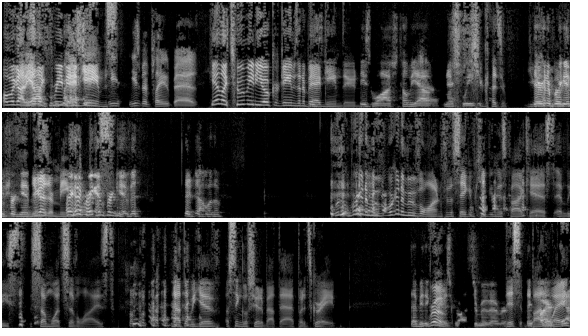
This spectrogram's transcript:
Oh my god, he had like three bad games. He's he's been playing bad. He had like two mediocre games and a bad game, dude. He's washed. He'll be out next week. You guys are. You They're guys gonna are bring in mean. Forgiven. You guys are mean. They're gonna bring in boys. Forgiven. They're done with him. We're, we're gonna move. We're gonna move on for the sake of keeping this podcast at least somewhat civilized. Not that we give a single shit about that, but it's great. That'd be the Rogue. greatest roster move ever. This, They by the way, Cash.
